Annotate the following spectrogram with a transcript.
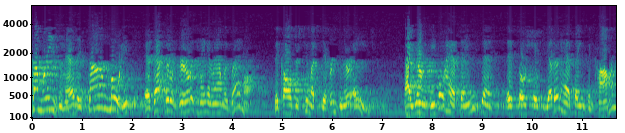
some reason there. There's some motive as that little girl is hanging around with grandma because there's too much difference in their age. Now, young people have things that they associate together and have things in common,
